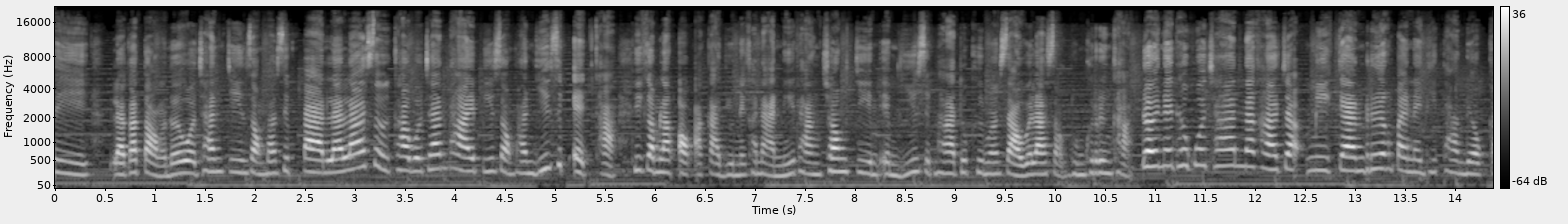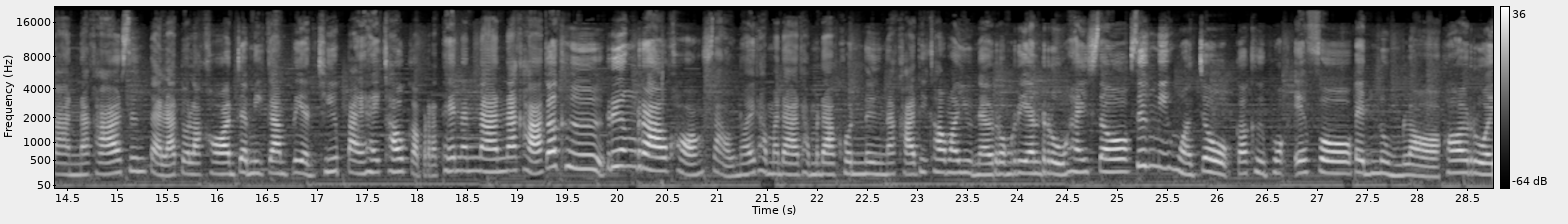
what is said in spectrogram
2014 แล้วก็ต่อมาด้วยเวอร์ชันจีน 2018 และล่าสุดค่ะเวอร์ชันไทยปี 2021 ค่ะ ที่กำลังออกอากาศอยู่ในขณะนี้ทางช่อง GMM 25 ทุกคืนวันเสาร์เวลา 2 ทุ่มครึ่งค่ะ โดยในทุกเวอร์ชันนะคะจะมีแกนเรื่องไปในทิศทางเดียวกันนะคะ ซึ่งแต่ละตัวละครจะมีการเปลี่ยนชื่อไปให้เข้ากับประเทศนั้นๆนะคะ ก็คือเรื่องราวของสาวน้อยธรรมดาธรรมดาคนหนึ่งนะคะ ที่เข้ามาอยู่ในโรงเรียนหรูไฮโซ ซึ่งมีหัวัวโจกก็คือพวก F4 เป็นหนุ่มหล่อพ่อรวย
